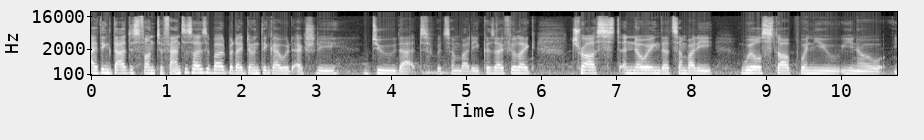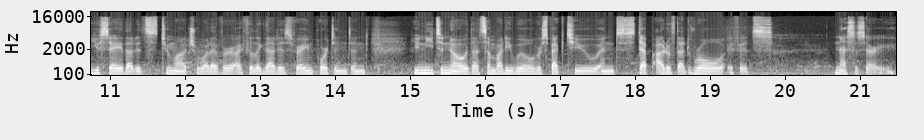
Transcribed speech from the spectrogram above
I think that is fun to fantasize about, but I don't think I would actually do that with somebody because I feel like trust and knowing that somebody will stop when you you know you say that it's too much or whatever. I feel like that is very important and you need to know that somebody will respect you and step out of that role if it's necessary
